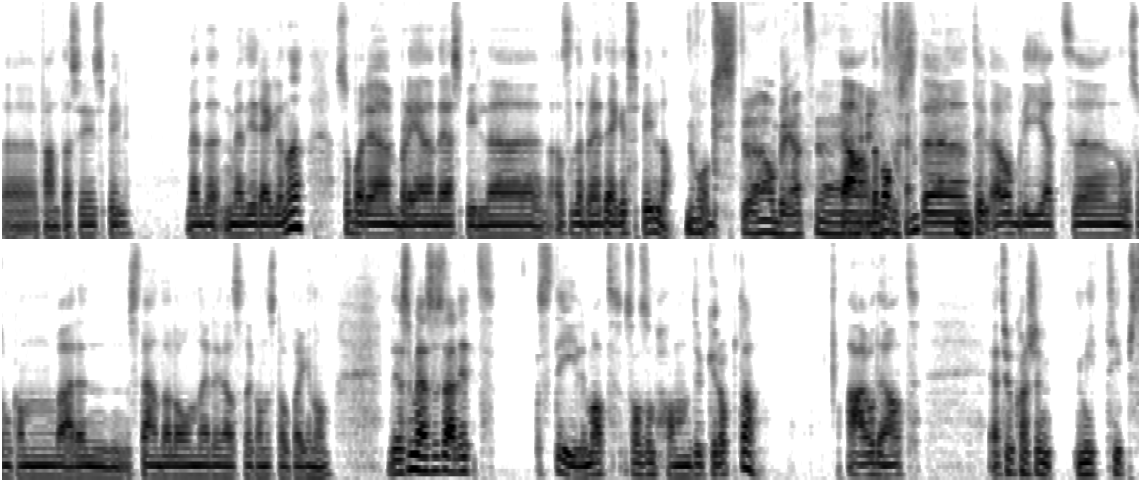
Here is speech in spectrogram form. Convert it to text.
eh, fantasy-spill med, de- med de reglene. Så bare ble det spillet Altså, det ble et eget spill, da. Det vokste og ble et eh, Ja, det vokste system. til å bli et, eh, noe som kan være en standalone, eller altså det kan stå på egen hånd. Det som jeg syns er litt stilig med at sånn som han dukker opp, da, er jo det at Jeg tror kanskje mitt tips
